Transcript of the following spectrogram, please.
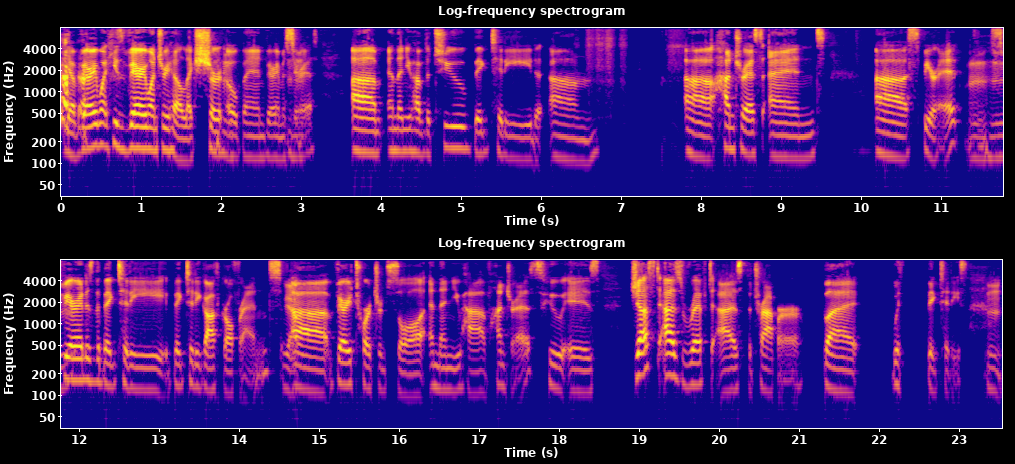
yeah, very one. He's very One Tree Hill, like shirt Mhm. open, very mysterious. Um, and then you have the two big tittied um, uh, Huntress and uh, Spirit. Mhm. Spirit is the big titty, big titty goth girlfriend. Yeah. Uh, very tortured soul. And then you have Huntress, who is just as ripped as the Trapper, but with big titties. Mm.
